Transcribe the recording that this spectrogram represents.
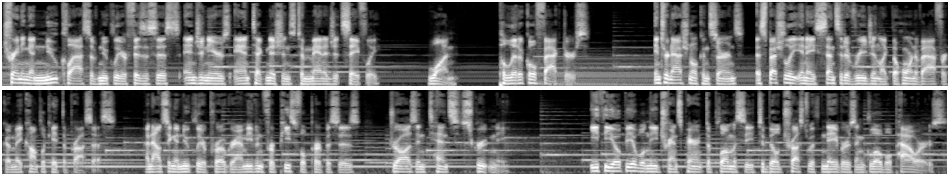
training a new class of nuclear physicists, engineers, and technicians to manage it safely. 1. Political factors. International concerns, especially in a sensitive region like the Horn of Africa, may complicate the process. Announcing a nuclear program, even for peaceful purposes, draws intense scrutiny. Ethiopia will need transparent diplomacy to build trust with neighbors and global powers.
